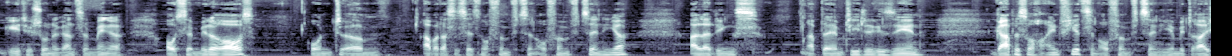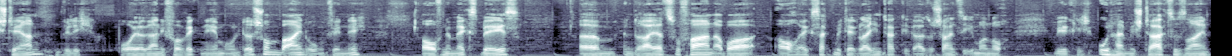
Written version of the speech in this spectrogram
geht hier schon eine ganze Menge aus der Mitte raus. Und ähm, aber das ist jetzt noch 15 auf 15 hier. Allerdings, habt ihr im Titel gesehen, gab es auch ein 14 auf 15 hier mit drei Sternen. Will ich brauche ja gar nicht vorwegnehmen. Und das ist schon beeindruckend, finde ich. Auf eine Max Base ähm, einen Dreier zu fahren, aber auch exakt mit der gleichen Taktik. Also scheint sie immer noch wirklich unheimlich stark zu sein.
